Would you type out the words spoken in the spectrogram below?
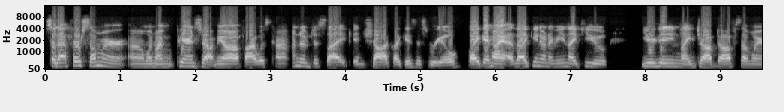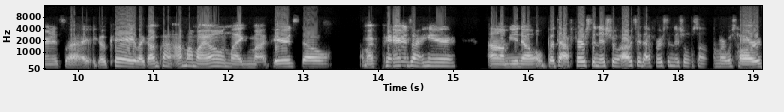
So that first summer, um, when my parents dropped me off, I was kind of just like in shock. Like, is this real? Like, am I like, you know what I mean? Like you, you're getting like dropped off somewhere and it's like okay like i'm kind of i'm on my own like my parents don't my parents aren't here um you know but that first initial i would say that first initial summer was hard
